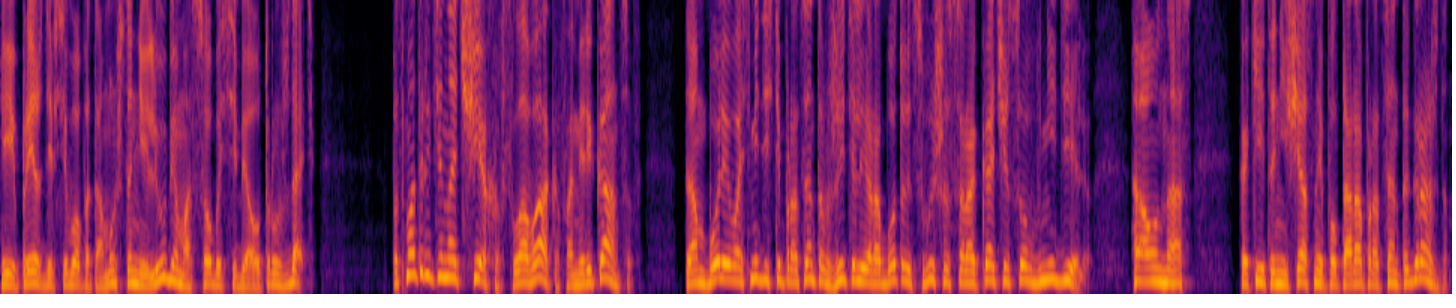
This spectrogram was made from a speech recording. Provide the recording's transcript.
И прежде всего потому, что не любим особо себя утруждать. Посмотрите на чехов, словаков, американцев. Там более 80% жителей работают свыше 40 часов в неделю, а у нас какие-то несчастные полтора процента граждан.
